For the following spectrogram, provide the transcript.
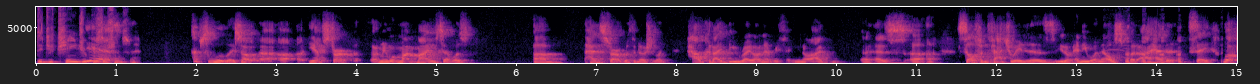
Did you change your positions? Absolutely. So uh, uh, you have to start. I mean, my mindset was um, had to start with the notion like, how could I be right on everything? You know, I as uh, self-infatuated as you know anyone else, but I had to say, look,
